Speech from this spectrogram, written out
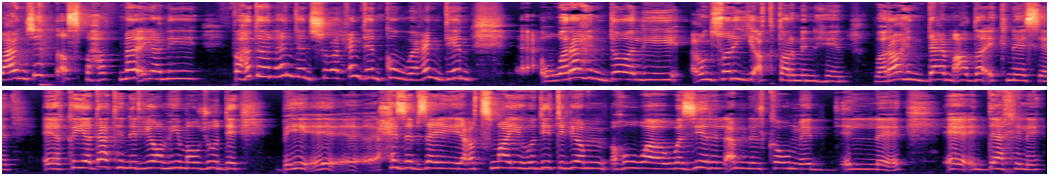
وعن جد أصبحت ما يعني فهدول عندهم شعور عندهم قوة عندهم وراهن دولي عنصرية أكتر منهن وراهن دعم أعضاء كنيست آه، قياداتهن اليوم هي موجودة. بحزب زي عصمة يهودية اليوم هو وزير الأمن القومي الداخلي.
